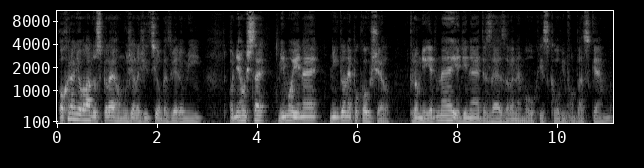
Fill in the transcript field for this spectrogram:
ochraňovala dospělého muže ležícího bezvědomí o něhož se mimo jiné nikdo nepokoušel, kromě jedné jediné drzé zelené mouchy s kovovým odleskem,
